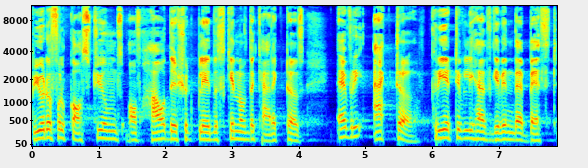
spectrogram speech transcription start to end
beautiful costumes of how they should play the skin of the characters. Every actor creatively has given their best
